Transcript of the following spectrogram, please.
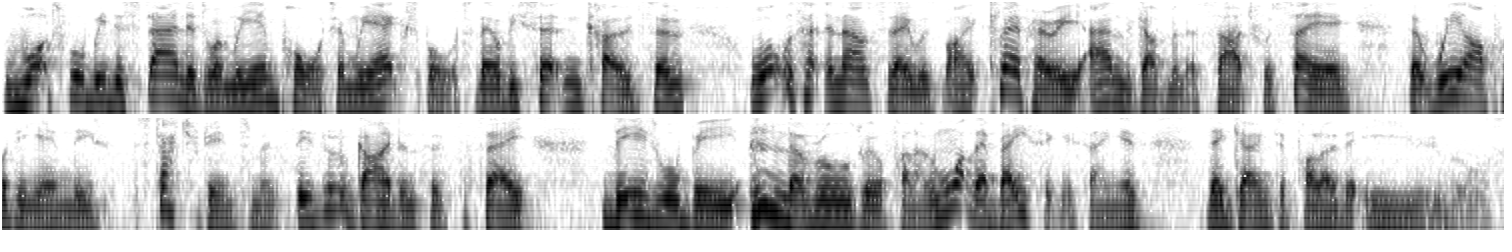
What will be the standards when we import and we export? There will be certain codes. So, what was announced today was by Claire Perry and the government as such was saying that we are putting in these statutory instruments, these little guidances to say these will be the rules we'll follow. And what they're basically saying is they're going to follow the EU rules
